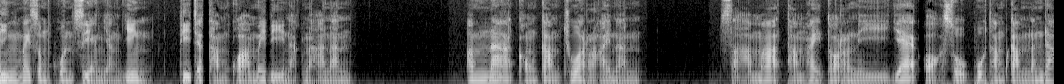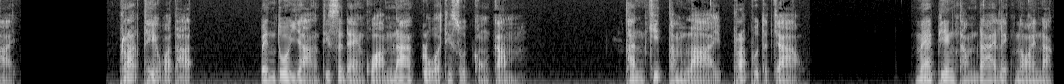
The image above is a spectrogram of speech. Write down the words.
ยิ่งไม่สมควรเสี่ยงอย่างยิ่งที่จะทำความไม่ดีหนักหนานั้นอำนาจของกรรมชั่วร้ายนั้น สามารถทำให้ธรณีแยกออกสู่ผู้ทำกรรมนั้นได้ พระเทวทัต เป็นตัวอย่างที่แสดงความน่ากลัวที่สุดของกรรม ท่านคิดทำลายพระพุทธเจ้า แม้เพียงทำได้เล็กน้อยนัก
